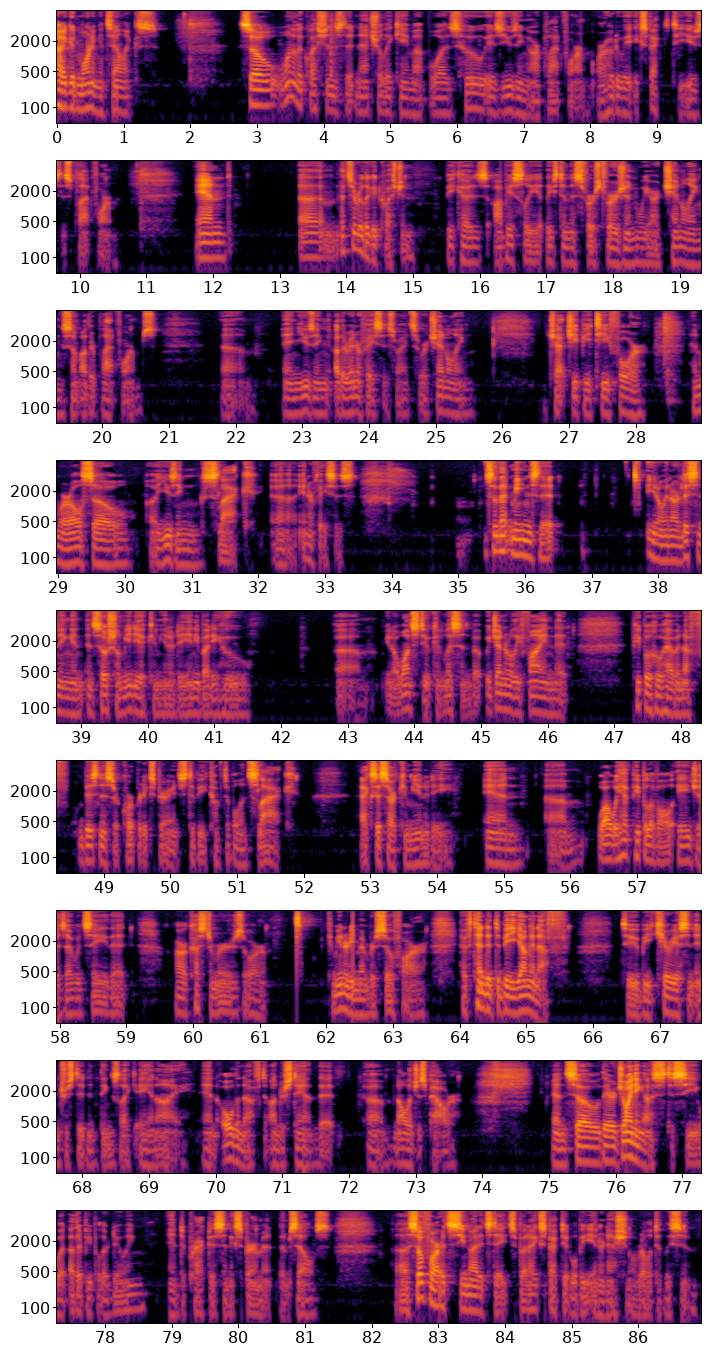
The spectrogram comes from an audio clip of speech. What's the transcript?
Hi, good morning. It's Alex. So, one of the questions that naturally came up was who is using our platform or who do we expect to use this platform? And um, that's a really good question because obviously, at least in this first version, we are channeling some other platforms um, and using other interfaces, right? So, we're channeling ChatGPT 4 and we're also uh, using Slack uh, interfaces. So that means that you know in our listening and, and social media community, anybody who um, you know wants to can listen, but we generally find that people who have enough business or corporate experience to be comfortable in Slack access our community and um, while we have people of all ages, I would say that our customers or community members so far have tended to be young enough to be curious and interested in things like ANI and old enough to understand that um, knowledge is power. And so they're joining us to see what other people are doing and to practice and experiment themselves. Uh, so far, it's United States, but I expect it will be international relatively soon.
